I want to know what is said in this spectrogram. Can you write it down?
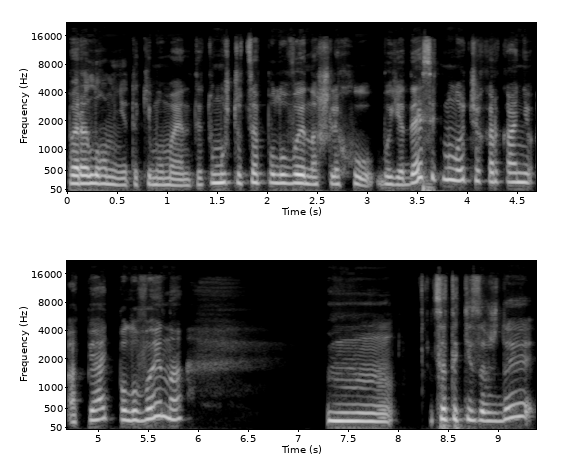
переломні такі моменти, тому що це половина шляху, бо є 10 молодших арканів, а 5 половина це такі завжди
